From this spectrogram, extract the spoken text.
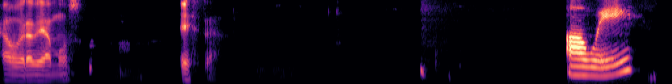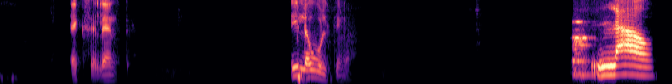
Ahora veamos esta. Away. Excelente. Y la última. Loud.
